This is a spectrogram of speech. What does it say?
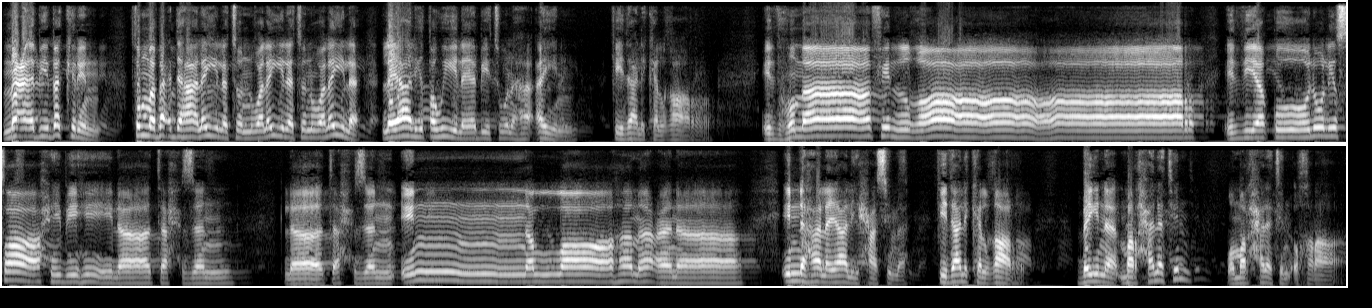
مع أبي بكر. ثم بعدها ليلة وليلة وليلة ليالي طويلة يبيتونها. أين؟ في ذلك الغار. إذ هما في الغار إذ يقول لصاحبه لا تحزن لا تحزن إن الله معنا. إنها ليالي حاسمة في ذلك الغار بين مرحلة ومرحلة أخرى.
